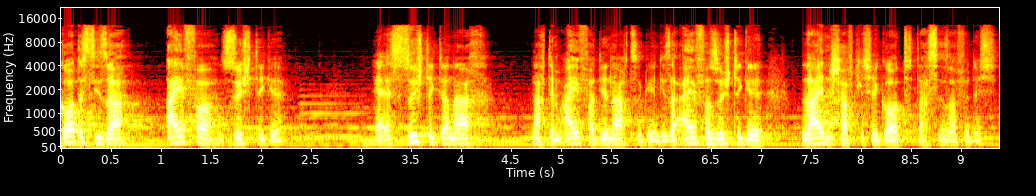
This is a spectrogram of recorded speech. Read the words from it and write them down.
Gott ist dieser Eifersüchtige. Er ist süchtig danach, nach dem Eifer dir nachzugehen. Dieser eifersüchtige, leidenschaftliche Gott, das ist er für dich.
